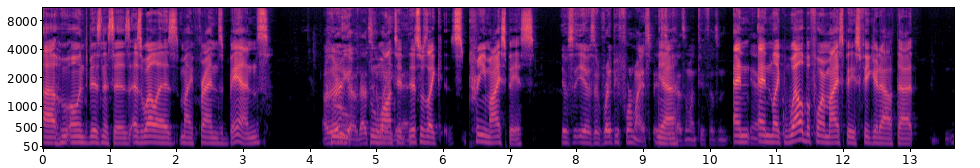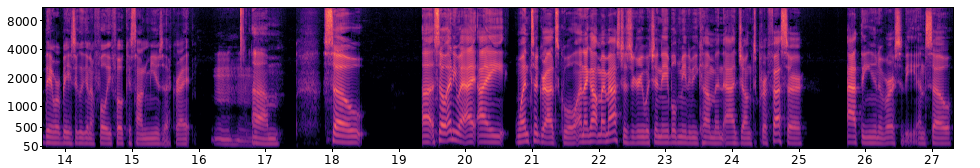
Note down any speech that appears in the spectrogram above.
uh, who owned businesses, as well as my friends' bands Oh, there who, you go. That's who the way to wanted. This was like pre MySpace. It was yeah, it was like right before MySpace. Yeah. 2001, 2000. and Yeah. and like well before MySpace figured out that they were basically going to fully focus on music, right? Mm-hmm. Um, so, uh, so anyway, I, I went to grad school and I got my master's degree, which enabled me to become an adjunct professor at the university. And so,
